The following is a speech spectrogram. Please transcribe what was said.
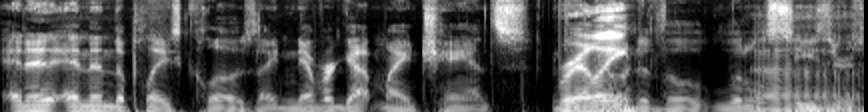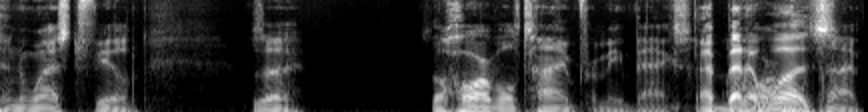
and then- and then the place closed. I never got my chance. To Really? go to the Little Caesars in Westfield. It was a it was a horrible time for me, Bax. I bet it was. Time.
